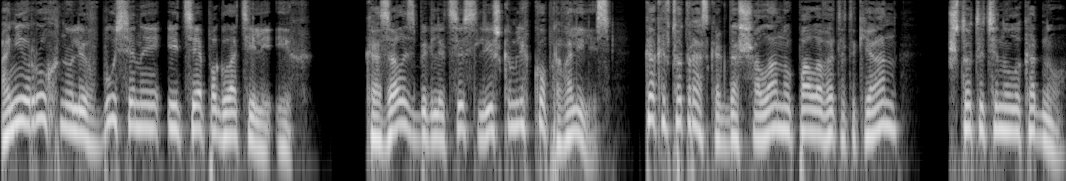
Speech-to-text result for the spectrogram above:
Они рухнули в бусины, и те поглотили их. Казалось, беглецы слишком легко провалились. Как и в тот раз, когда Шалан упала в этот океан, что-то тянуло ко дну.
